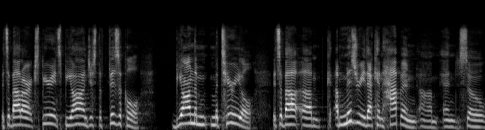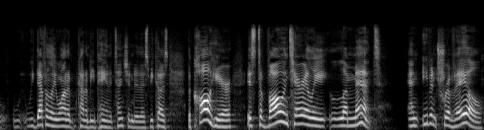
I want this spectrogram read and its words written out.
It's about our experience beyond just the physical, beyond the material. It's about um, a misery that can happen. Um, and so, we definitely want to kind of be paying attention to this because the call here is to voluntarily lament and even travail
